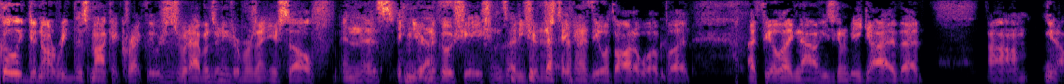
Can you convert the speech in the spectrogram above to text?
clearly did not read this market correctly, which is what happens when you represent yourself in this in your Yes. negotiations. That he should have just taken a deal with Ottawa, but I feel like now he's going to be a guy that, um, you know,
